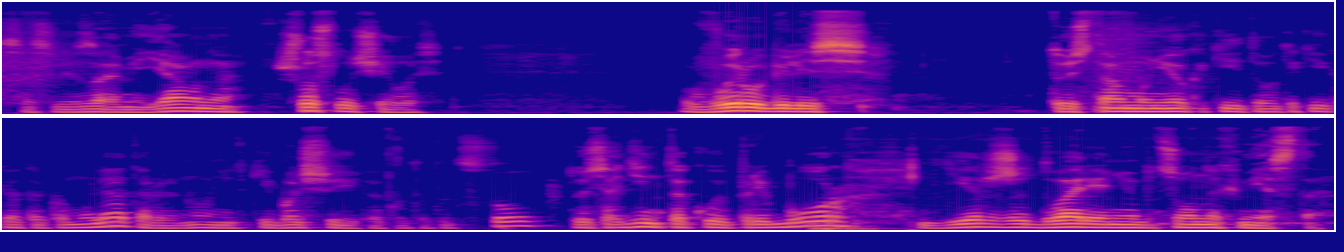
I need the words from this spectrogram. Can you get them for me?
со слезами явно. Что случилось? Вырубились. То есть там у нее какие-то вот такие, как аккумуляторы, но они такие большие, как вот этот стол. То есть один такой прибор держит два реанимационных места.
